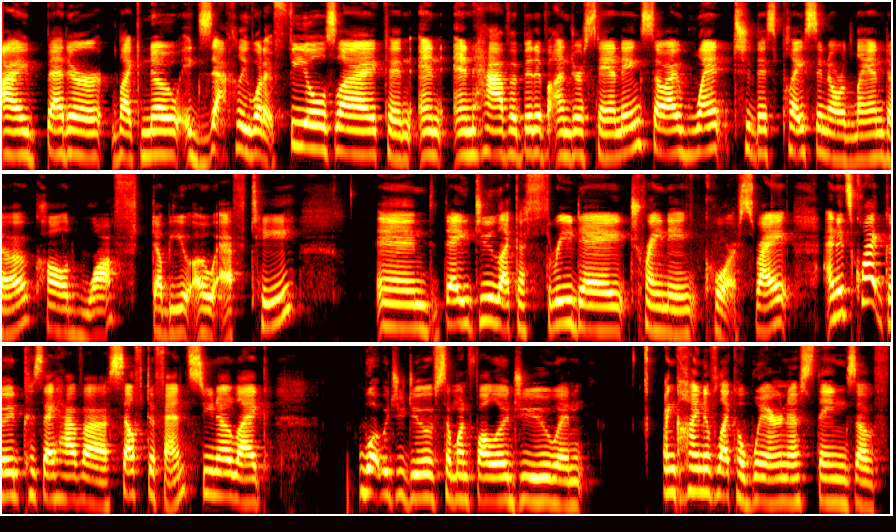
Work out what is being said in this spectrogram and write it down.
I better like know exactly what it feels like and and and have a bit of understanding. So I went to this place in Orlando called WOFT, W O F T, and they do like a 3-day training course, right? And it's quite good cuz they have a self-defense, you know, like what would you do if someone followed you and and kind of like awareness things of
